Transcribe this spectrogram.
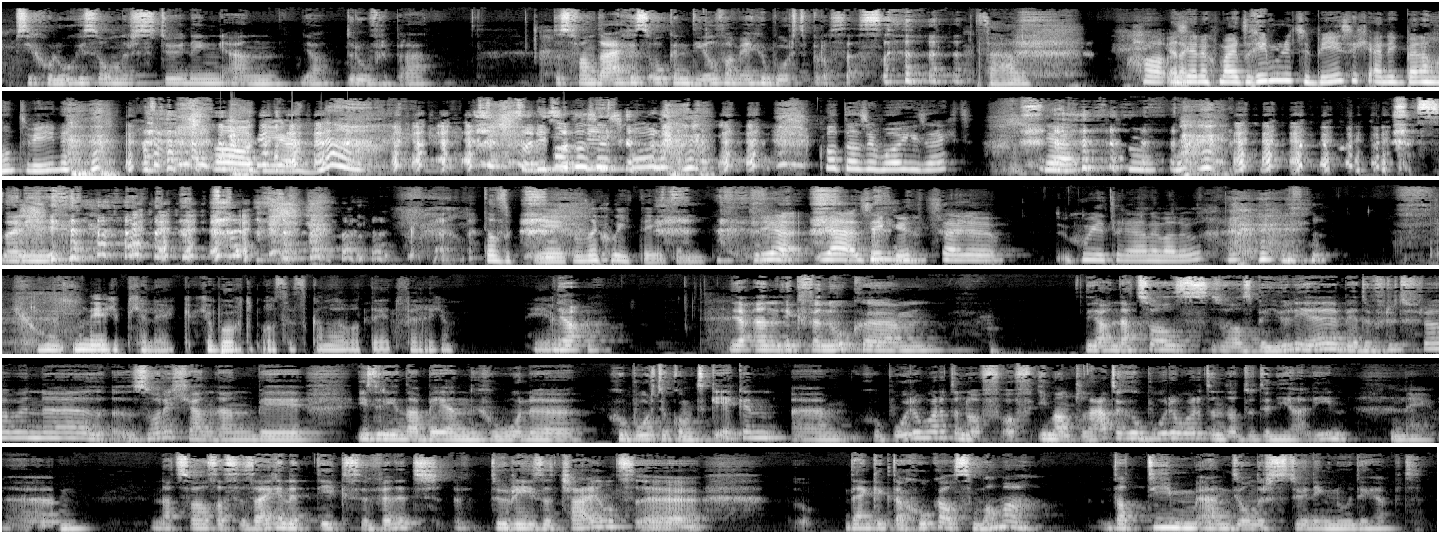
psychologische ondersteuning en ja, erover praten. Dus vandaag is ook een deel van mijn geboorteproces. Zalig. Oh, we ja, zijn nog maar drie minuten bezig en ik ben al aan het wenen. oh dear. Sorry, dat is schoon. ik vond dat zo mooi gezegd. Ja, goed. Sorry. Dat is oké, okay. dat is een goed teken. Ja, ja zeker. Het zijn uh, goede tranen wel hoor. Goed, nee, je hebt gelijk. Het geboorteproces kan wel wat tijd vergen. Heerlijk. Ja. ja, en ik vind ook, um, ja, net zoals, zoals bij jullie, hè, bij de vroedvrouwenzorg uh, en, en bij iedereen dat bij een gewone geboorte komt kijken, um, geboren worden of, of iemand laten geboren worden, dat doet je niet alleen. Nee. Um, net zoals dat ze zeggen, it takes a village to raise a child, uh, denk ik dat je ook als mama dat team en die ondersteuning nodig hebt.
